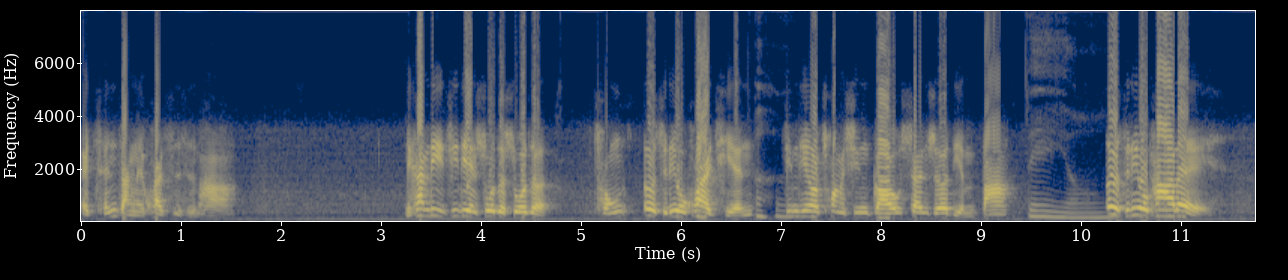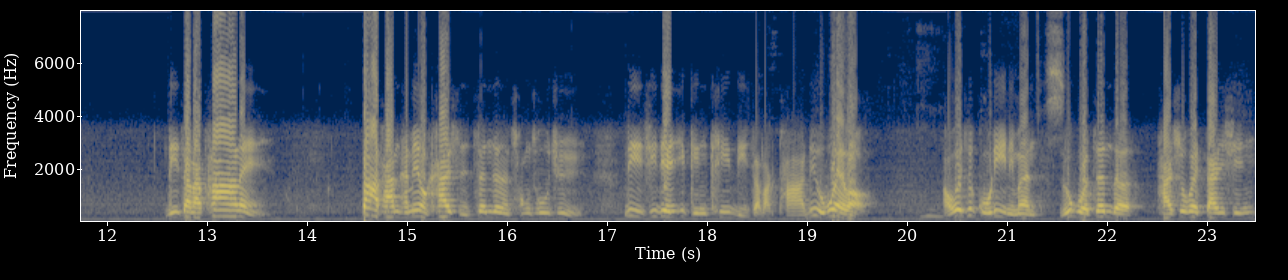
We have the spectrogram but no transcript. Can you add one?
哎，成长了快四十趴。你看利基电说着说着，从二十六块钱，今天要创新高三十二点八，对哦，二十六趴嘞。你在那趴呢？大盘还没有开始真正的冲出去，利基电已经 K 你在那趴六位了。啊，我一直鼓励你们，如果真的还是会担心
